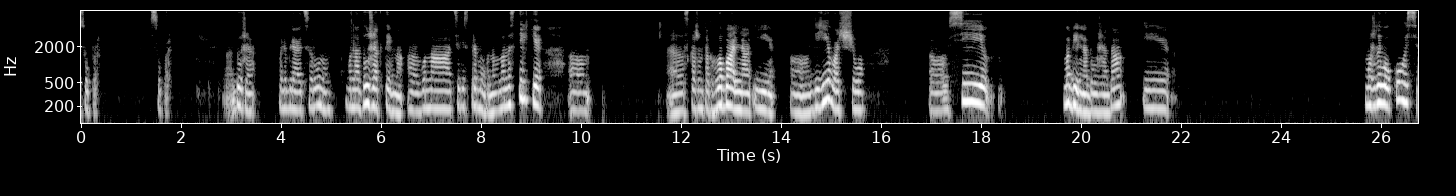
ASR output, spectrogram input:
Супер. Супер. Е, Дуже полюбляю цю руну. Вона дуже активна, е, вона цілеспрямована, вона настільки, е, скажімо так, глобальна і дієва, що всі мобільна дуже, да? і можливо у когось.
